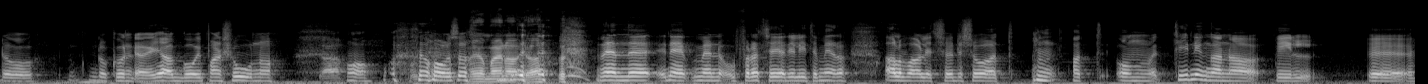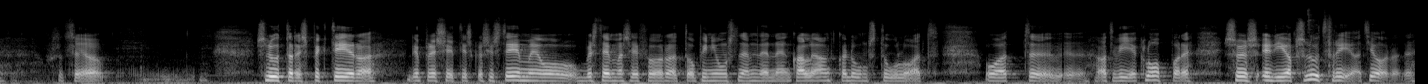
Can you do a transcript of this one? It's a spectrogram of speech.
Då, då kunde jag gå i pension och Ja. Och, så. Men, jag menar, ja. men, eh, nej, men för att säga det lite mer allvarligt så är det så att, att om tidningarna vill eh, så att säga, sluta respektera det pressetiska systemet och bestämma sig för att opinionsnämnden är en Kalle Anka-domstol och att och att, eh, att vi är klåpare, så är de absolut fria att göra det.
